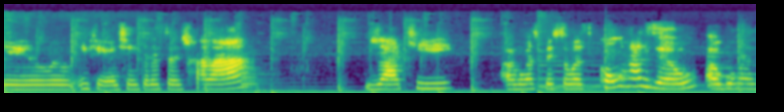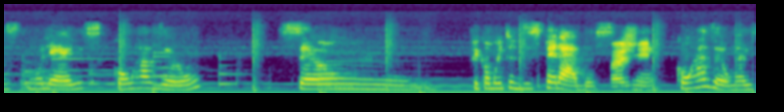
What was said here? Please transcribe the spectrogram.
eu, enfim, eu achei interessante falar, já que algumas pessoas com razão, algumas mulheres com razão, são. ficam muito desesperadas. Né? Com razão, mas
